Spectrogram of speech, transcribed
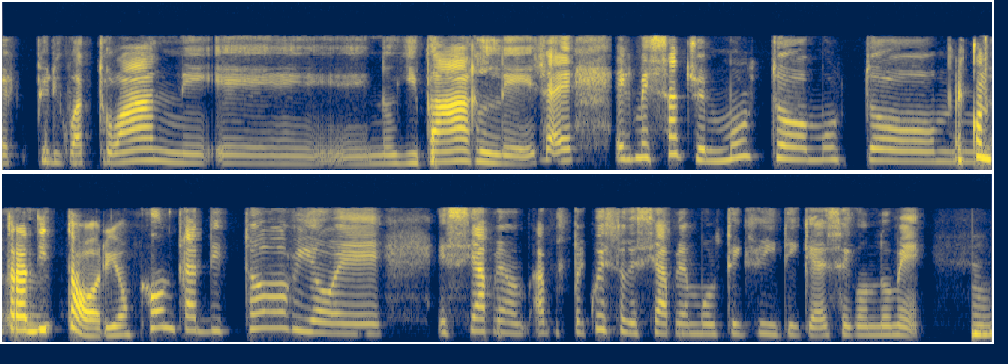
per più di quattro anni e non gli parli, cioè, e il messaggio è molto, molto... È contraddittorio. Eh, contraddittorio e, e, si apre, per questo che si apre a molte critiche, secondo me. Mm.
